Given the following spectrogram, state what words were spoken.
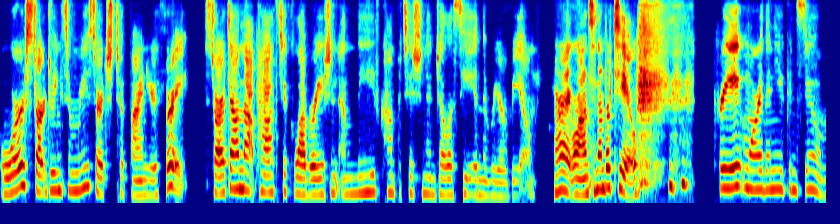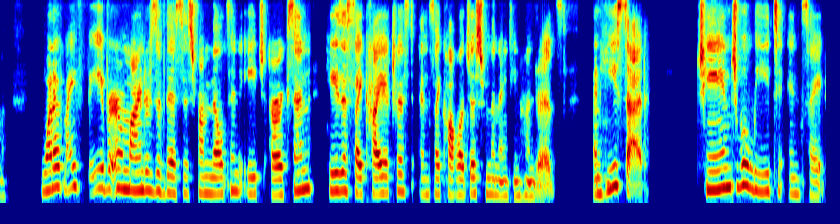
or start doing some research to find your three. Start down that path to collaboration and leave competition and jealousy in the rear view. All right, we're on to number two create more than you consume. One of my favorite reminders of this is from Milton H. Erickson. He's a psychiatrist and psychologist from the 1900s. And he said, Change will lead to insight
